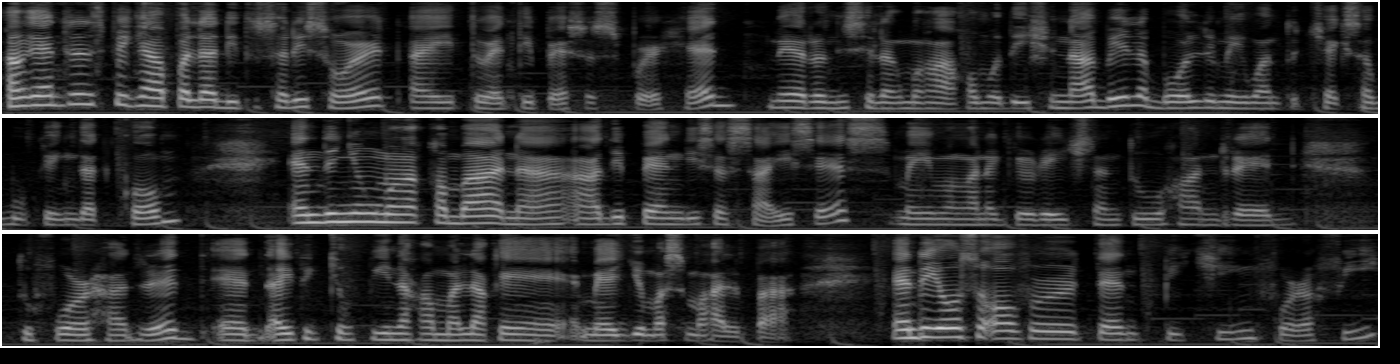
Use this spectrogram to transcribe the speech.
Ang entrance fee nga pala dito sa resort ay 20 pesos per head. Meron din silang mga accommodation na available. You may want to check sa booking.com. And then yung mga kabana, uh, depende sa sizes. May mga nag-range ng 200 to 400. And I think yung pinakamalaki, medyo mas mahal pa. And they also offer tent pitching for a fee.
